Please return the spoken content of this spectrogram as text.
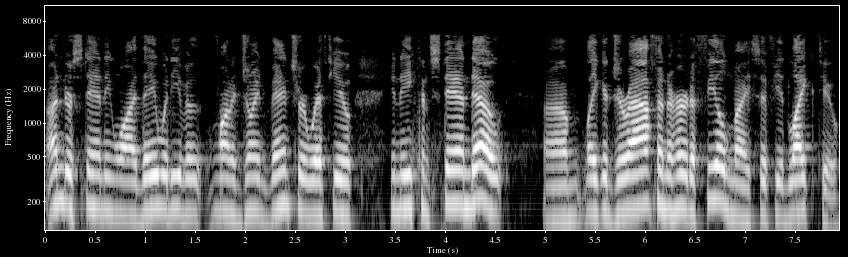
understanding why they would even want a joint venture with you, you know, you can stand out um, like a giraffe in a herd of field mice if you'd like to.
